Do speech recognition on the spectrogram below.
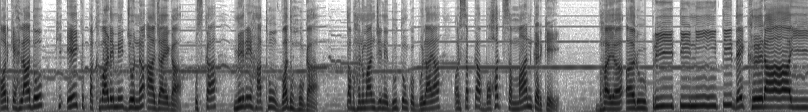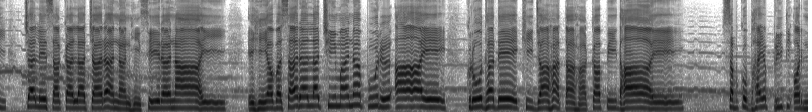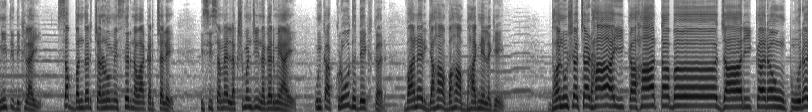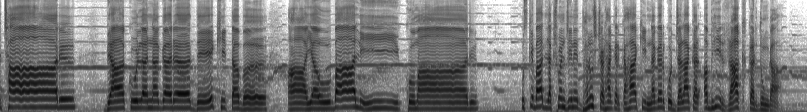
और कहला दो कि एक पखवाड़े में जो न आ जाएगा, उसका मेरे हाथों वध होगा। तब हनुमान जी ने दूतों को बुलाया और सबका बहुत सम्मान करके भय अरु प्रीति नीति देख राई चले सकल चरण ही सिर नाई। एहि अवसर लक्ष्मणपुर आए, क्रोध देखी जहाँ तहाँ कपिधाए सबको भय, प्रीति और नीति दिखलाई। सब बंदर चरणों में सिर नवाकर चले। इसी समय लक्ष्मण जी नगर में आए। उनका क्रोध देखकर वानर यहाँ वहाँ भागने लगे। धनुष चढ़ाई कहा, तब जारी करऊं पुर छार व्याकुल नगर देखी, तब आयऊ बाली कुमार। उसके बाद लक्ष्मण जी ने धनुष चढ़ाकर कहा कि नगर को जलाकर अभी राख कर दूँगा।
